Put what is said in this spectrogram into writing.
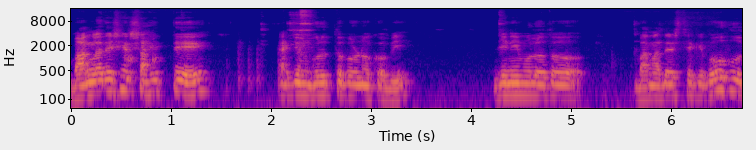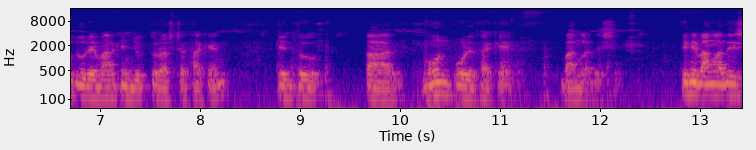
বাংলাদেশের সাহিত্যে একজন গুরুত্বপূর্ণ কবি, যিনি মূলত বাংলাদেশ থেকে বহু দূরে মার্কিন যুক্তরাষ্ট্রে থাকেন, কিন্তু তার মন পড়ে থাকে বাংলাদেশে। তিনি বাংলাদেশ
